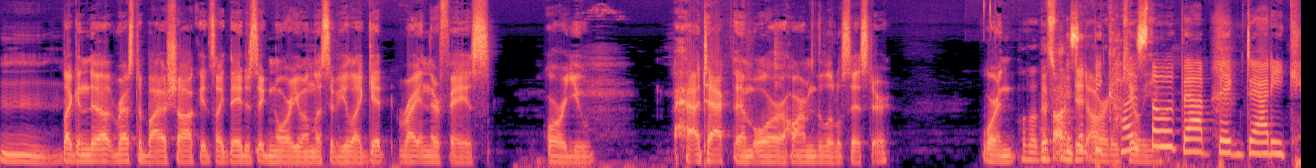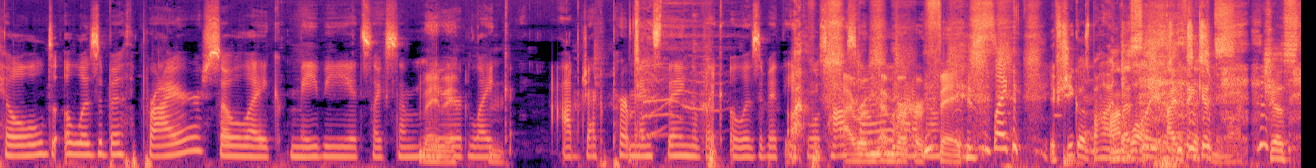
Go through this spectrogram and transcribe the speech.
Mm. Like in the rest of Bioshock, it's like they just ignore you unless if you like get right in their face, or you ha- attack them or harm the little sister. Or in Although this one did it already kill because you. though that big daddy killed Elizabeth prior? So like maybe it's like some Maybe. weird hmm. like object permanence thing of like Elizabeth equals hostile. I remember I her know. face. Like If she goes behind Honestly, the wall, I think it's anymore. just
